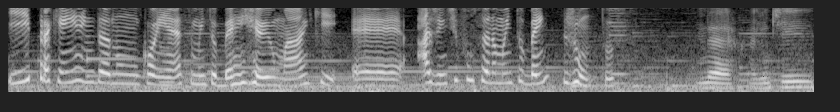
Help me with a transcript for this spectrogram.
e para quem ainda não conhece muito bem eu e o Mac, é, a gente funciona muito bem juntos. É, a gente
